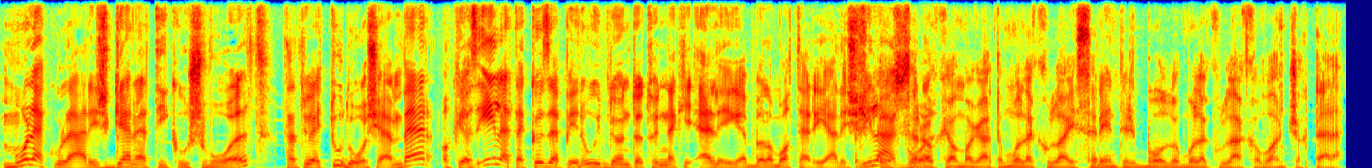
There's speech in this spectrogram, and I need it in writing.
molekuláris genetikus volt, tehát ő egy tudós ember, aki az élete közepén úgy döntött, hogy neki elég ebből a materiális világból. Összerakja magát a molekulái szerint, és boldog molekulákkal van csak tele.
